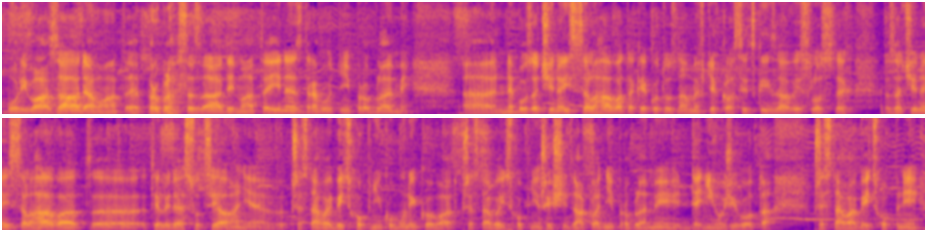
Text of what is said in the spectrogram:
bolí vás záda, máte problém se zády, máte jiné zdravotní problémy. Eh, nebo začínají selhávat, tak jako to známe v těch klasických závislostech, začínají selhávat eh, ty lidé sociálně, přestávají být schopni komunikovat, přestávají schopni řešit základní problémy denního života, přestávají být schopni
